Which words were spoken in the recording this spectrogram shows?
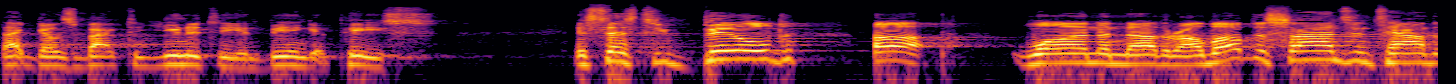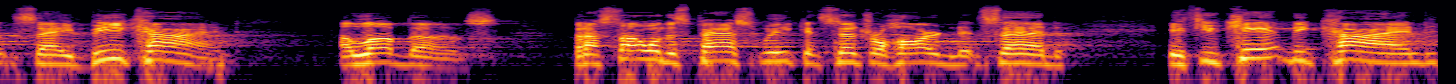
that goes back to unity and being at peace. It says to build up one another. I love the signs in town that say, be kind. I love those. But I saw one this past week at Central Hardin that said, if you can't be kind,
